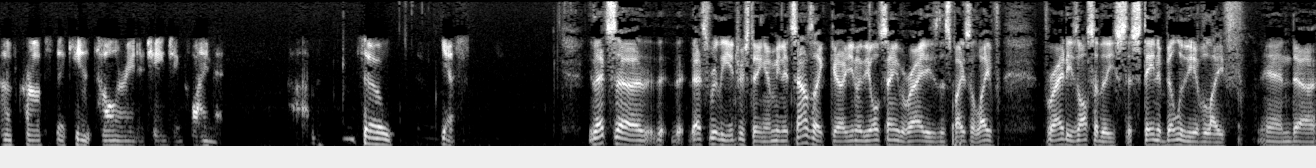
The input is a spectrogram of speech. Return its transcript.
of crops that can't tolerate a changing climate. Um, so, yes. That's uh, th- that's really interesting. I mean, it sounds like uh, you know the old saying, "Variety is the spice of life." Variety is also the sustainability of life, and uh,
